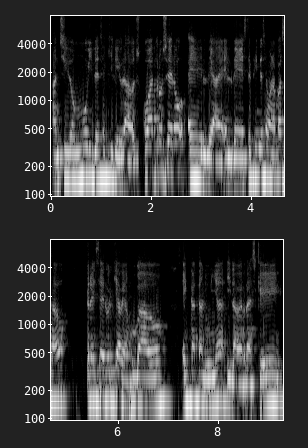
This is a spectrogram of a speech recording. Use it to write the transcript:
han sido muy desequilibrados. 4-0 el de, el de este fin de semana pasado, 3-0 el que habían jugado en Cataluña y la verdad es que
